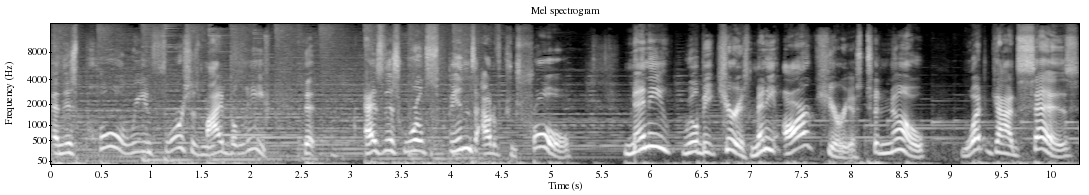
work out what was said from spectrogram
And this poll reinforces my belief that as this world spins out of control, many will be curious, many are curious to know what God says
